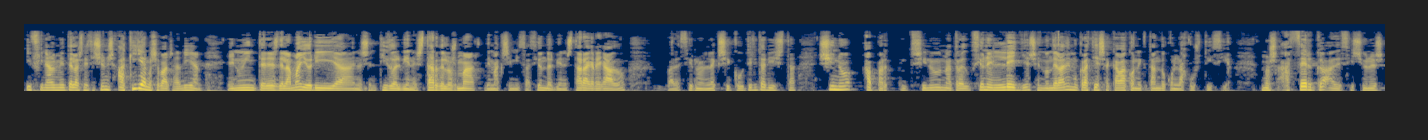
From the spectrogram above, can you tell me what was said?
y finalmente las decisiones aquí ya no se basarían en un interés de la mayoría, en el sentido del bienestar de los más, de maximización del bienestar agregado, para decirlo en léxico utilitarista, sino, sino una traducción en leyes en donde la democracia se acaba conectando con la justicia. Nos acerca a decisiones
